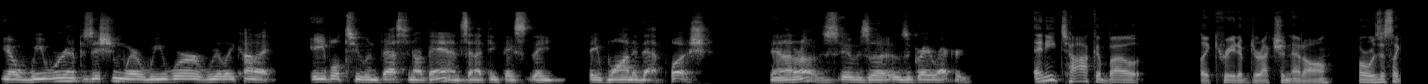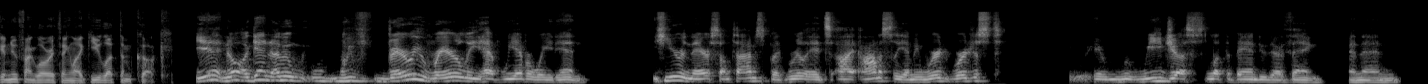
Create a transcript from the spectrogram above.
you know, we were in a position where we were really kind of able to invest in our bands, and I think they they they wanted that push. And I don't know, it was it was a it was a great record. Any talk about like creative direction at all, or was this like a New Found Glory thing? Like you let them cook? Yeah, no. Again, I mean, we've very rarely have we ever weighed in here and there sometimes, but really, it's I honestly, I mean, we're we're just we just let the band do their thing and then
